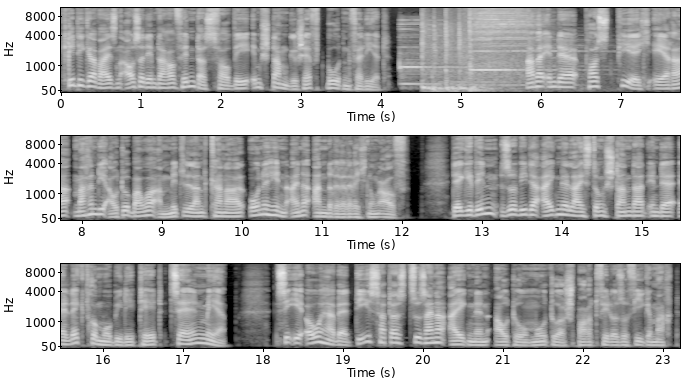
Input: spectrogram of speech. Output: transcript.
Kritiker weisen außerdem darauf hin, dass VW im Stammgeschäft Boden verliert. Aber in der Post-Piech-Ära machen die Autobauer am Mittellandkanal ohnehin eine andere Rechnung auf. Der Gewinn sowie der eigene Leistungsstandard in der Elektromobilität zählen mehr. CEO Herbert Dies hat das zu seiner eigenen Auto-Motor-Sportphilosophie gemacht.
